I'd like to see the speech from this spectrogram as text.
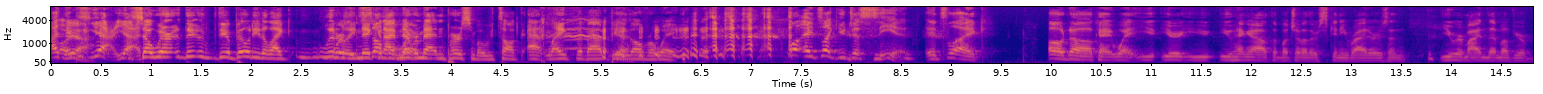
I think, Oh, yeah, yeah. yeah. So we're the, the ability to like literally We're Nick and I've never met in person, but we've talked at length about being overweight. well, it's like you just see it. It's like, oh no, okay, wait, you you're, you you hang out with a bunch of other skinny writers and you remind them of your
